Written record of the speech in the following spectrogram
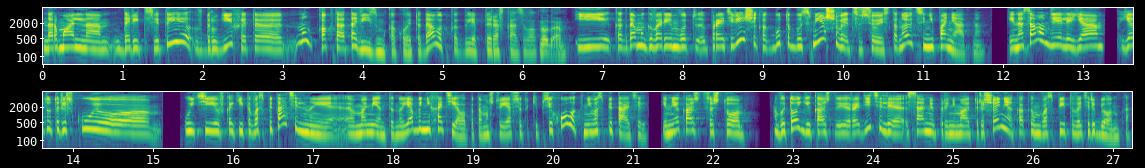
нормально дарить цветы, в других это, ну, как-то атовизм какой-то, да, вот как Глеб ты рассказывал. Ну да. И когда мы говорим вот про эти вещи, как будто бы смешивается все и становится непонятно. И на самом деле я, я тут рискую э, уйти в какие-то воспитательные э, моменты, но я бы не хотела, потому что я все-таки психолог, не воспитатель. И мне кажется, что в итоге каждые родители сами принимают решение, как им воспитывать ребенка.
